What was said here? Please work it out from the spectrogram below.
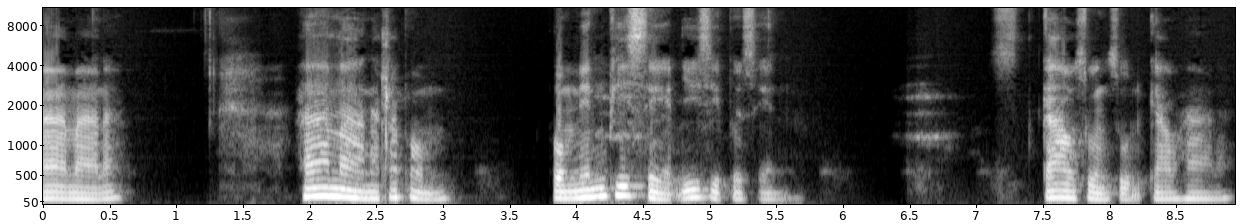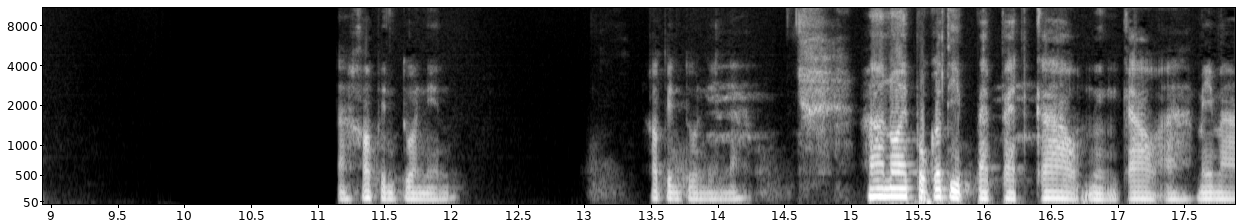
ห้ามานะ ห้ามานะครับผม ผมเน้นพิเศษยี่สิบเปอร์เซ็นต์เก้าศูนย์ศูนย์เก้าห้านะอะเขาเป็นตัวเน้น เขาเป็นตัวเน้นนะห้าน้อยปกติแปดแปดเก้าหนึ่งเก้าอะ ไม่มา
